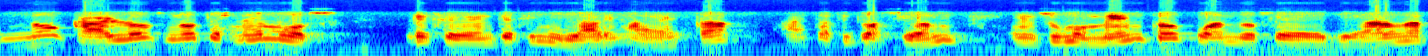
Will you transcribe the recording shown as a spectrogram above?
No, Carlos, no tenemos precedentes similares a esta a esta situación. En su momento, cuando se llegaron a,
